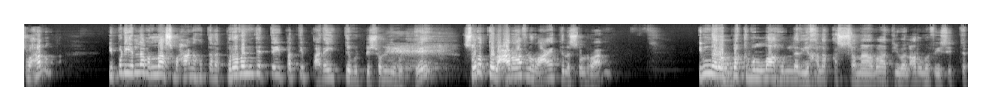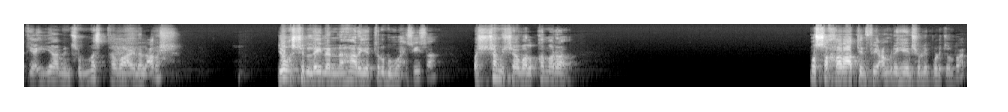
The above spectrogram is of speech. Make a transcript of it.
சுபஹானம் இப்படி எல்லாம் அல்லாஹ் சுபஹானஹுத்தல பிரபஞ்சத்தை பத்தி படைத்து விட்டு சொல்லிவிட்டு சூரத்துல் ஆராஃப்ல ஒரு ஆயத்துல சொல்றான் إن ربكم الله الذي خلق السماوات والأرض في ستة أيام ثم استوى إلى العرش يغشي الليل النهار يطلبه حسيسا والشمس والقمر مسخرات في أمره சொல்லி போட்டு சொல்றான்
